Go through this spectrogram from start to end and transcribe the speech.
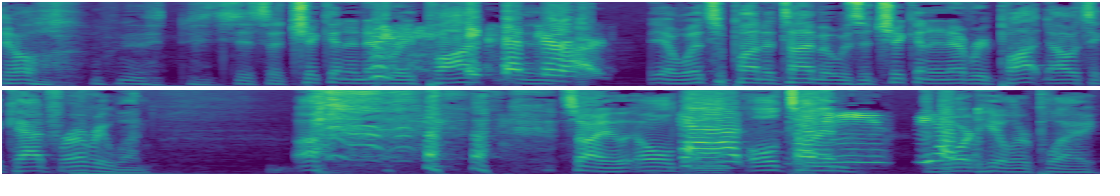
Oh, it's just a chicken in every pot. except Gerard. Yeah, once upon a time it was a chicken in every pot. Now it's a cat for everyone. Sorry, old Cats, old, old time bunnies, we have- board healer play.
